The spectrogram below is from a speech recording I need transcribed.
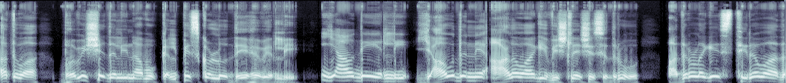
ಅಥವಾ ಭವಿಷ್ಯದಲ್ಲಿ ನಾವು ಕಲ್ಪಿಸಿಕೊಳ್ಳೋ ದೇಹವಿರ್ಲಿ. ಯಾವುದೇ ಇರ್ಲಿ. ಯಾವುದನ್ನೇ ಆಳವಾಗಿ ವಿಶ್ಲೇಷಿಸಿದ್ರೂ ಅದರೊಳಗೆ ಸ್ಥಿರವಾದ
